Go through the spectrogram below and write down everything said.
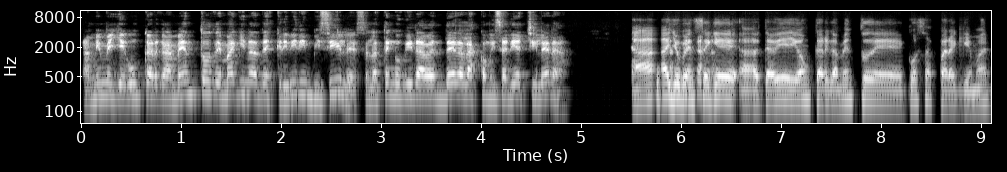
A mí me llegó un cargamento de máquinas de escribir invisibles. Se las tengo que ir a vender a las comisarías chilenas. Ah, yo pensé que ah, te había llegado un cargamento de cosas para quemar.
